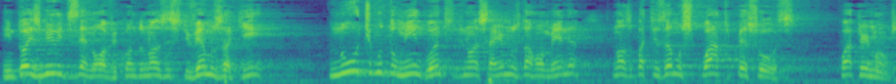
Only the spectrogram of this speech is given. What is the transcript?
Em 2019, quando nós estivemos aqui, no último domingo, antes de nós sairmos da Romênia, nós batizamos quatro pessoas, quatro irmãos.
